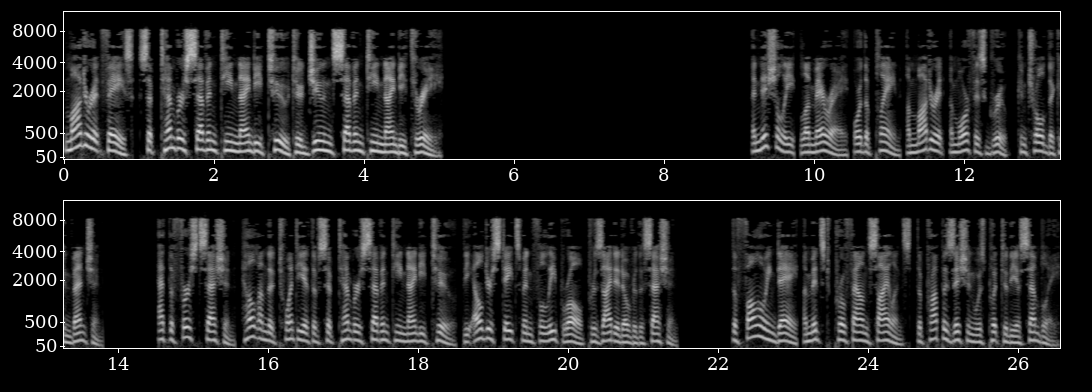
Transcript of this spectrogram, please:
Moderate phase, September 1792 to June 1793. Initially, Le Marais, or the Plain, a moderate, amorphous group, controlled the convention. At the first session, held on 20 September 1792, the elder statesman Philippe Rühl presided over the session. The following day, amidst profound silence, the proposition was put to the Assembly,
